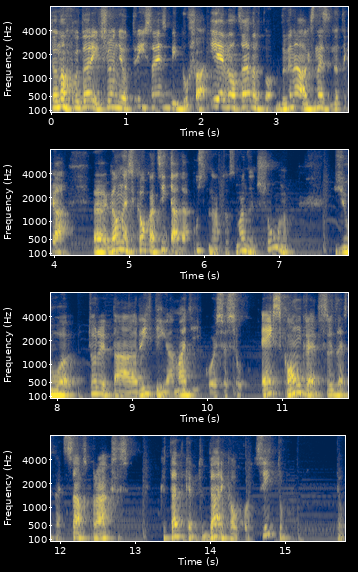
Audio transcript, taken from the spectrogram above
Tev nav ko darīt. Šodien jau trīs reizes bija dušā, ievēl ceturto. Tu vienalga, es nezinu, nu, kā, uh, galvenais ir kaut kā citādāk uztunēt to smadzenes šūnu. Uh, Jo tur ir tā rītīgā maģija, ko es esmu es konkrēti redzējis pēc savas prakses, ka tad, kad tu dari kaut ko citu, tev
